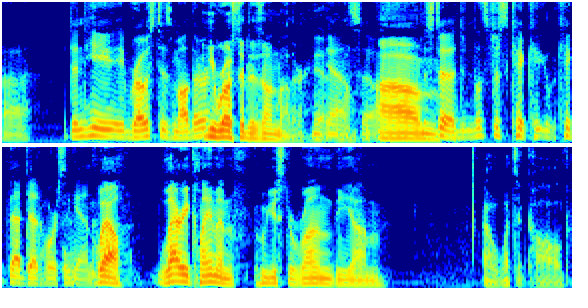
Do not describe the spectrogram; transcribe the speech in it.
Uh, didn't he roast his mother? he roasted his own mother. Yeah. yeah. So Um, just uh, let's just kick kick that dead horse again. Well, Larry Klayman, who used to run the um, oh, what's it called?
